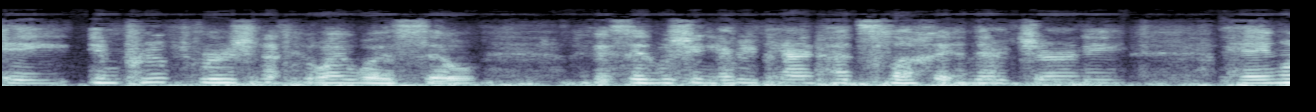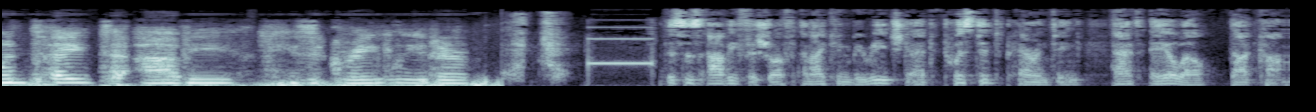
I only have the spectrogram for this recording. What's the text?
a improved version of who I was. So, like I said, wishing every parent had Hatzlacha in their journey. Hang on tight to Avi. He's a great leader. This is Avi Fishoff, and I can be reached at twistedparenting at AOL.com.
